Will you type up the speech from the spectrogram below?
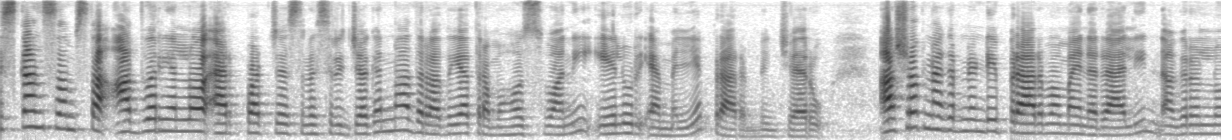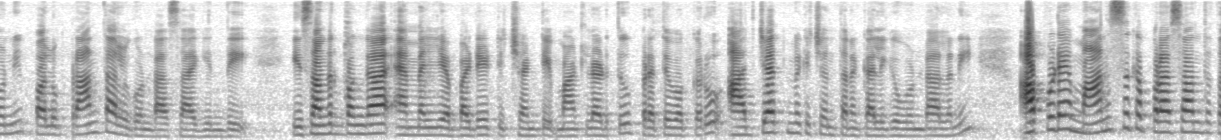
ఇస్కాన్ సంస్థ ఆధ్వర్యంలో ఏర్పాటు చేసిన శ్రీ జగన్నాథ రథయాత్ర మహోత్సవాన్ని ఏలూరు ఎమ్మెల్యే ప్రారంభించారు. అశోక్ నగర్ నుండి ప్రారంభమైన ర్యాలీ నగరంలోని పలు ప్రాంతాల గుండా సాగింది. ఈ సందర్భంగా ఎమ్మెల్యే బడేటి చంటి మాట్లాడుతూ ప్రతి ఒక్కరూ ఆధ్యాత్మిక చింతన కలిగి ఉండాలని అప్పుడే మానసిక ప్రశాంతత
